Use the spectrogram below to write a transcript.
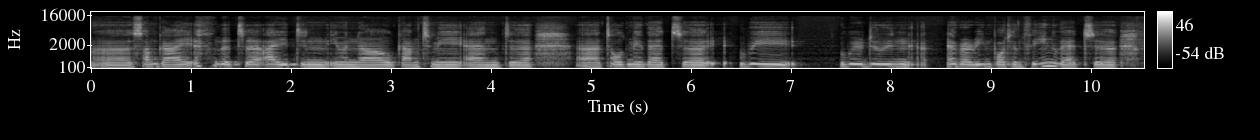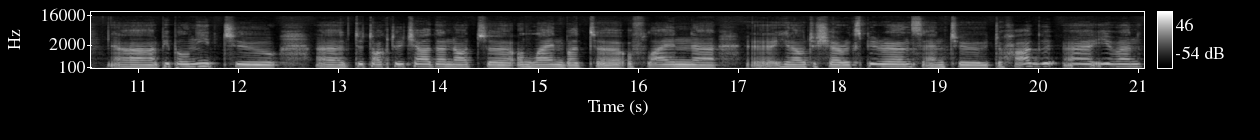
uh, some guy that uh, I didn't even know come to me and uh, told me that we we're doing a very important thing that uh, uh, people need to uh, to talk to each other, not online but offline. You know, to share experience and to to hug even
